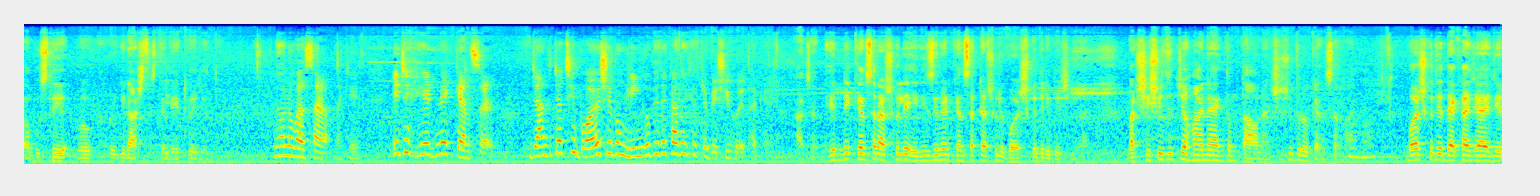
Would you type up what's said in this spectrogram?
বা বুঝতে রোগীরা আস্তে আস্তে লেট হয়ে যেত। ধন্যবাদ স্যার আপনাকে। এই যে হেড নেক ক্যান্সার জানতে চাচ্ছি বয়স এবং লিঙ্গভেদে কাদের ক্ষেত্রে বেশি হয়ে থাকে? আচ্ছা হেড নেক ক্যান্সার আসলে এই রিজনের ক্যান্সারটা আসলে বয়স্কদেরই বেশি হয়। বাট শিশুদের যে হয় না একদম তাও না শিশুদেরও ক্যান্সার হয়। বয়স্কদের দেখা যায় যে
